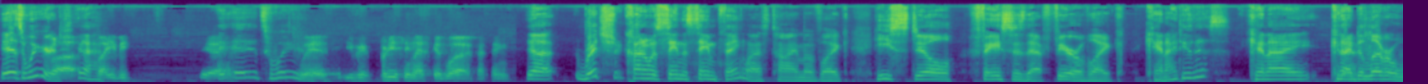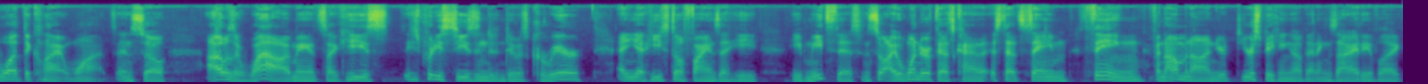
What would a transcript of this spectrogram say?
Yeah, it's weird. but, yeah. but you'd be yeah it's weird. weird you'd be producing less good work i think Yeah, Rich kind of was saying the same thing last time of like he still faces that fear of like, can I do this? Can I can I deliver what the client wants? And so I was like, wow. I mean, it's like he's he's pretty seasoned into his career, and yet he still finds that he he meets this. And so I wonder if that's kind of it's that same thing phenomenon you're you're speaking of that anxiety of like,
